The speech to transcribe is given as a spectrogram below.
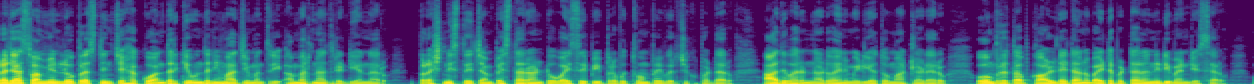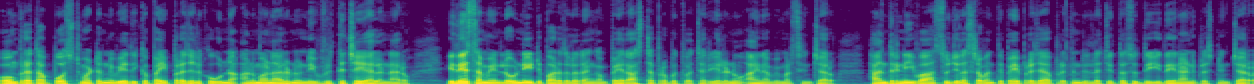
ప్రజాస్వామ్యంలో ప్రశ్నించే హక్కు అందరికీ ఉందని మాజీ మంత్రి అమర్నాథ్ రెడ్డి అన్నారు. ప్రశ్నిస్తే చంపేస్తారా అంటూ వైసీపీ ప్రభుత్వంపై విరుచుకుపడ్డారు. ఆదివారం నాడు ఆయన మీడియాతో మాట్లాడారు. ఓం ప్రతాప్ కాల్ డేటాను బయటపెట్టాలని డిమాండ్ చేశారు. ఓం ప్రతాప్ పోస్టుమార్టం నివేదికపై ప్రజలకు ఉన్న అనుమానాలను నివృత్తి చేయాలన్నారు. ఇదే సమయంలో నీటిపారుదల రంగంపై రాష్ట్ర ప్రభుత్వ చర్యలను ఆయన విమర్శించారు. హంద్రినీవా సుజల స్రవంతిపై ప్రజాప్రతినిధుల చిత్తశుద్ధి ఇదేనా అని ప్రశ్నించారు.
